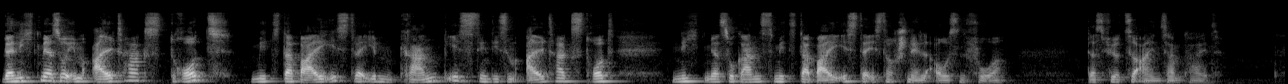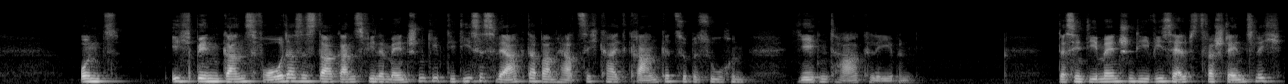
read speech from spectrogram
Wer nicht mehr so im Alltagstrott mit dabei ist, wer eben krank ist, in diesem Alltagstrott nicht mehr so ganz mit dabei ist, der ist auch schnell außen vor. Das führt zur Einsamkeit. Und ich bin ganz froh, dass es da ganz viele Menschen gibt, die dieses Werk der Barmherzigkeit, Kranke zu besuchen, jeden Tag leben. Das sind die Menschen, die wie selbstverständlich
